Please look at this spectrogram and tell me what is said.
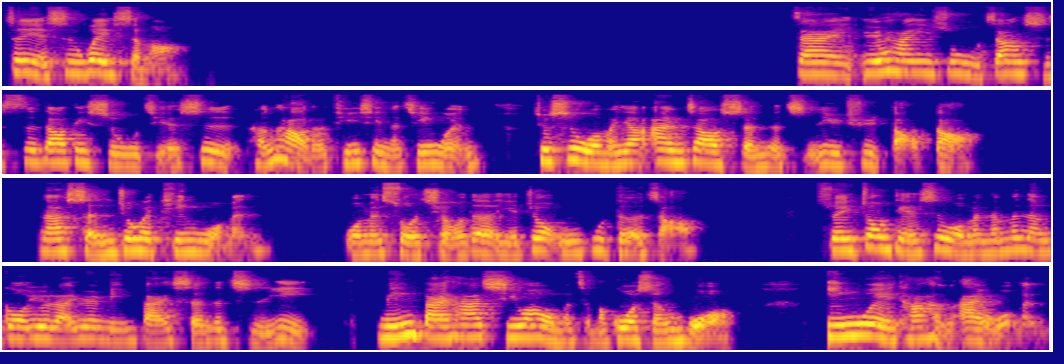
这也是为什么。在约翰一书五章十四到第十五节是很好的提醒的经文，就是我们要按照神的旨意去祷告，那神就会听我们，我们所求的也就无不得着。所以重点是我们能不能够越来越明白神的旨意，明白他希望我们怎么过生活，因为他很爱我们，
